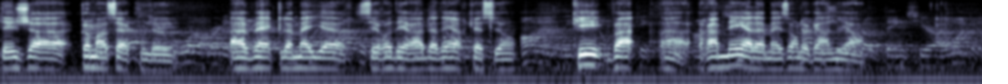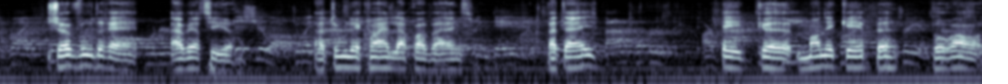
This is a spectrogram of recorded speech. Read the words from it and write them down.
déjà commencé à couler avec le meilleur sirop d'érable. La dernière question, qui va euh, ramener à la maison le gagnant? Je voudrais avertir à tous les coins de la province, peut-être, et que mon équipe pourront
